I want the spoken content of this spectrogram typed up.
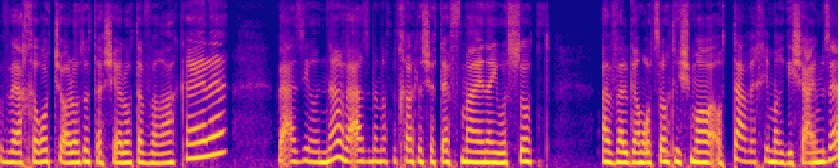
ואחרות שואלות אותה שאלות הבהרה כאלה, ואז היא עונה, ואז בנות מתחילות לשתף מה הן היו עושות, אבל גם רוצות לשמוע אותה ואיך היא מרגישה עם זה.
